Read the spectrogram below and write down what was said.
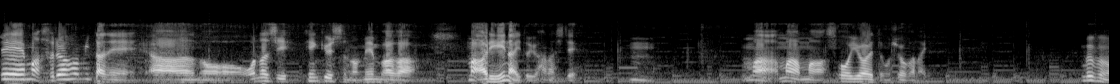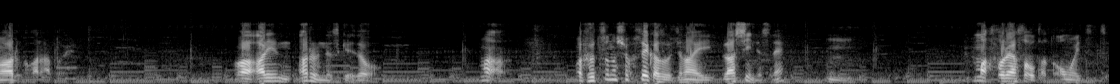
で、まあ、それを見たね、あの、同じ研究室のメンバーが、まあ、ありえないという話で、うん。まあまあまあ、そう言われてもしょうがない。部分はあるのかなと。はあり、あるんですけれど、まあ、まあ、普通の食生活じゃないらしいんですね。うん。まあ、そりゃそうかと思いつつ。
